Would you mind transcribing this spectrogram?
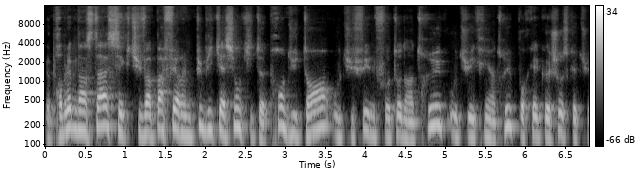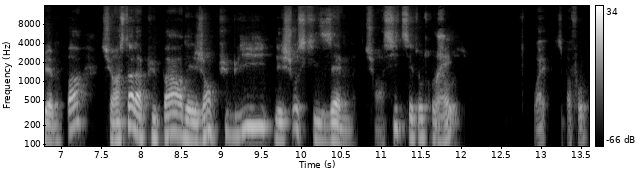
Le problème d'Insta, c'est que tu vas pas faire une publication qui te prend du temps, où tu fais une photo d'un truc, où tu écris un truc pour quelque chose que tu aimes pas. Sur Insta, la plupart des gens publient des choses qu'ils aiment. Sur un site, c'est autre chose. Ouais, c'est pas faux.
